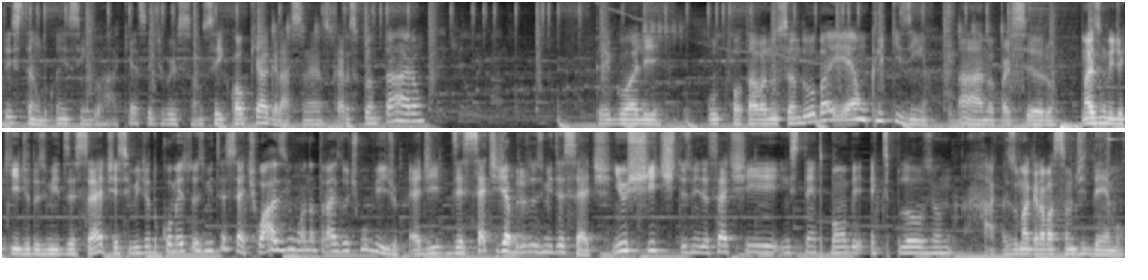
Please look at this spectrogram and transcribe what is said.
testando, conhecendo o hack. Essa é a diversão. Não sei qual que é a graça, né? Os caras plantaram. Pegou ali o que faltava no Sanduba e é um cliquezinho. Ah, meu parceiro. Mais um vídeo aqui de 2017. Esse vídeo é do começo de 2017, quase um ano atrás do último vídeo. É de 17 de abril de 2017. E o Cheat 2017 Instant Bomb Explosion Hack. Mais uma gravação de demo.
